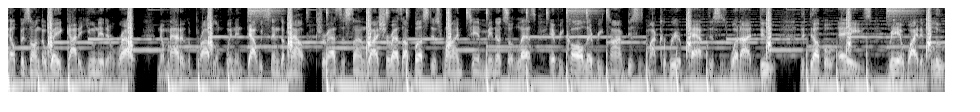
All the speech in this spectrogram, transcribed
Help is on the way, got a unit en route. No matter the problem, when in doubt, we send them out. Sure as the sunrise, sure as I bust this rhyme, 10 minutes or less. Every call, every time, this is my career path, this is what I do. The double A's, red, white, and blue.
